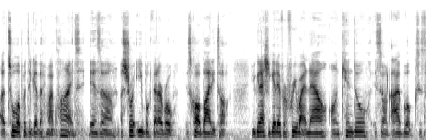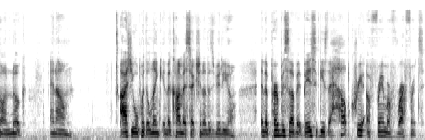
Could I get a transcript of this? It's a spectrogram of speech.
a tool I put together for my clients is um, a short ebook that I wrote. It's called Body Talk. You can actually get it for free right now on Kindle. It's on iBooks. It's on Nook, and um, I actually will put the link in the comment section of this video. And the purpose of it basically is to help create a frame of reference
